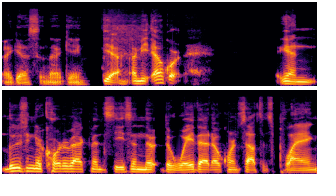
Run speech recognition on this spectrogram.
I guess, in that game. yeah. I mean, Elkhorn, again, losing their quarterback midseason, the, the way that Elkhorn South is playing,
